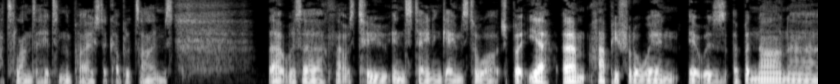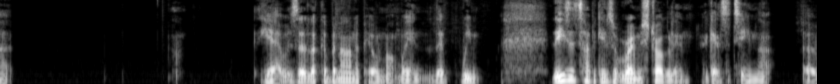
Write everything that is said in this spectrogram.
Atalanta hitting the post a couple of times. That was uh that was two entertaining games to watch. But yeah, um happy for the win. It was a banana yeah, it was a, like a banana peel not win. The, we these are the type of games that Rome is struggling against a team that uh,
